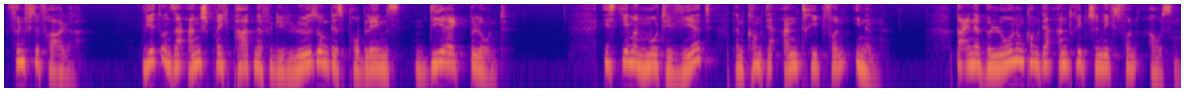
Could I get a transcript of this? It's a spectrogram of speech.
Fünfte Frage. Wird unser Ansprechpartner für die Lösung des Problems direkt belohnt? Ist jemand motiviert, dann kommt der Antrieb von innen. Bei einer Belohnung kommt der Antrieb zunächst von außen.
